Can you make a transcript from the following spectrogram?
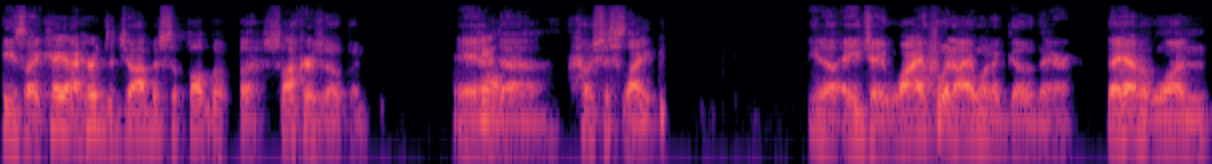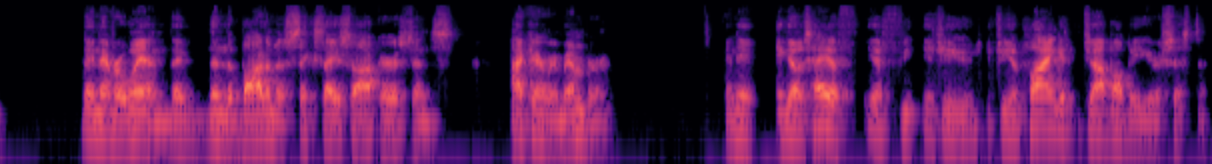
he's like, "Hey, I heard the job at Sapulpa soccer's open," and yeah. uh, I was just like, "You know, AJ, why would I want to go there? They haven't won they never win. They've been the bottom of six A soccer since I can remember. And he, he goes, "Hey, if if if you if you apply and get the job, I'll be your assistant.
